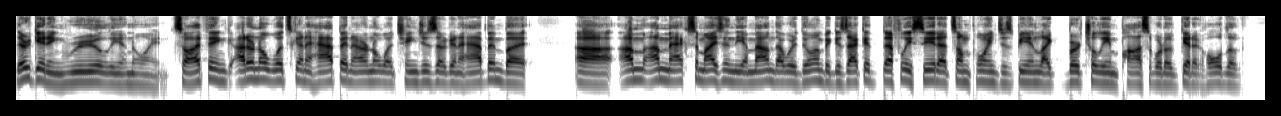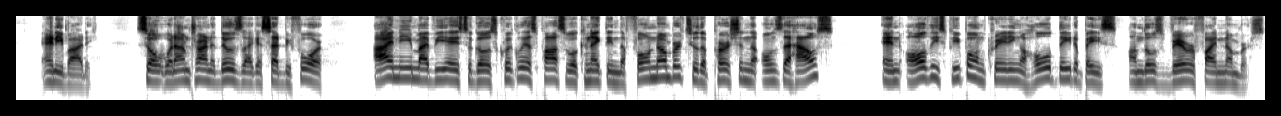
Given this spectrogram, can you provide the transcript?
they're getting really annoying. So I think I don't know what's gonna happen. I don't know what changes are gonna happen, but uh, I'm I'm maximizing the amount that we're doing because I could definitely see it at some point just being like virtually impossible to get a hold of anybody. So what I'm trying to do is, like I said before, I need my VAs to go as quickly as possible, connecting the phone number to the person that owns the house, and all these people. I'm creating a whole database on those verified numbers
